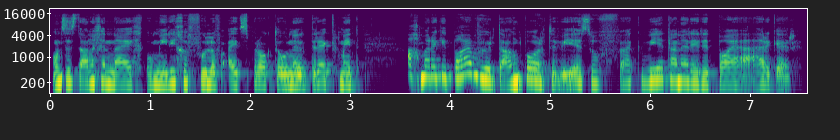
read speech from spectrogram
Ons is dan geneig om hierdie gevoel of uitspraak te onderdruk met ag maar ek het baie om voor dankbaar te wees of ek weet ander het dit baie erger.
